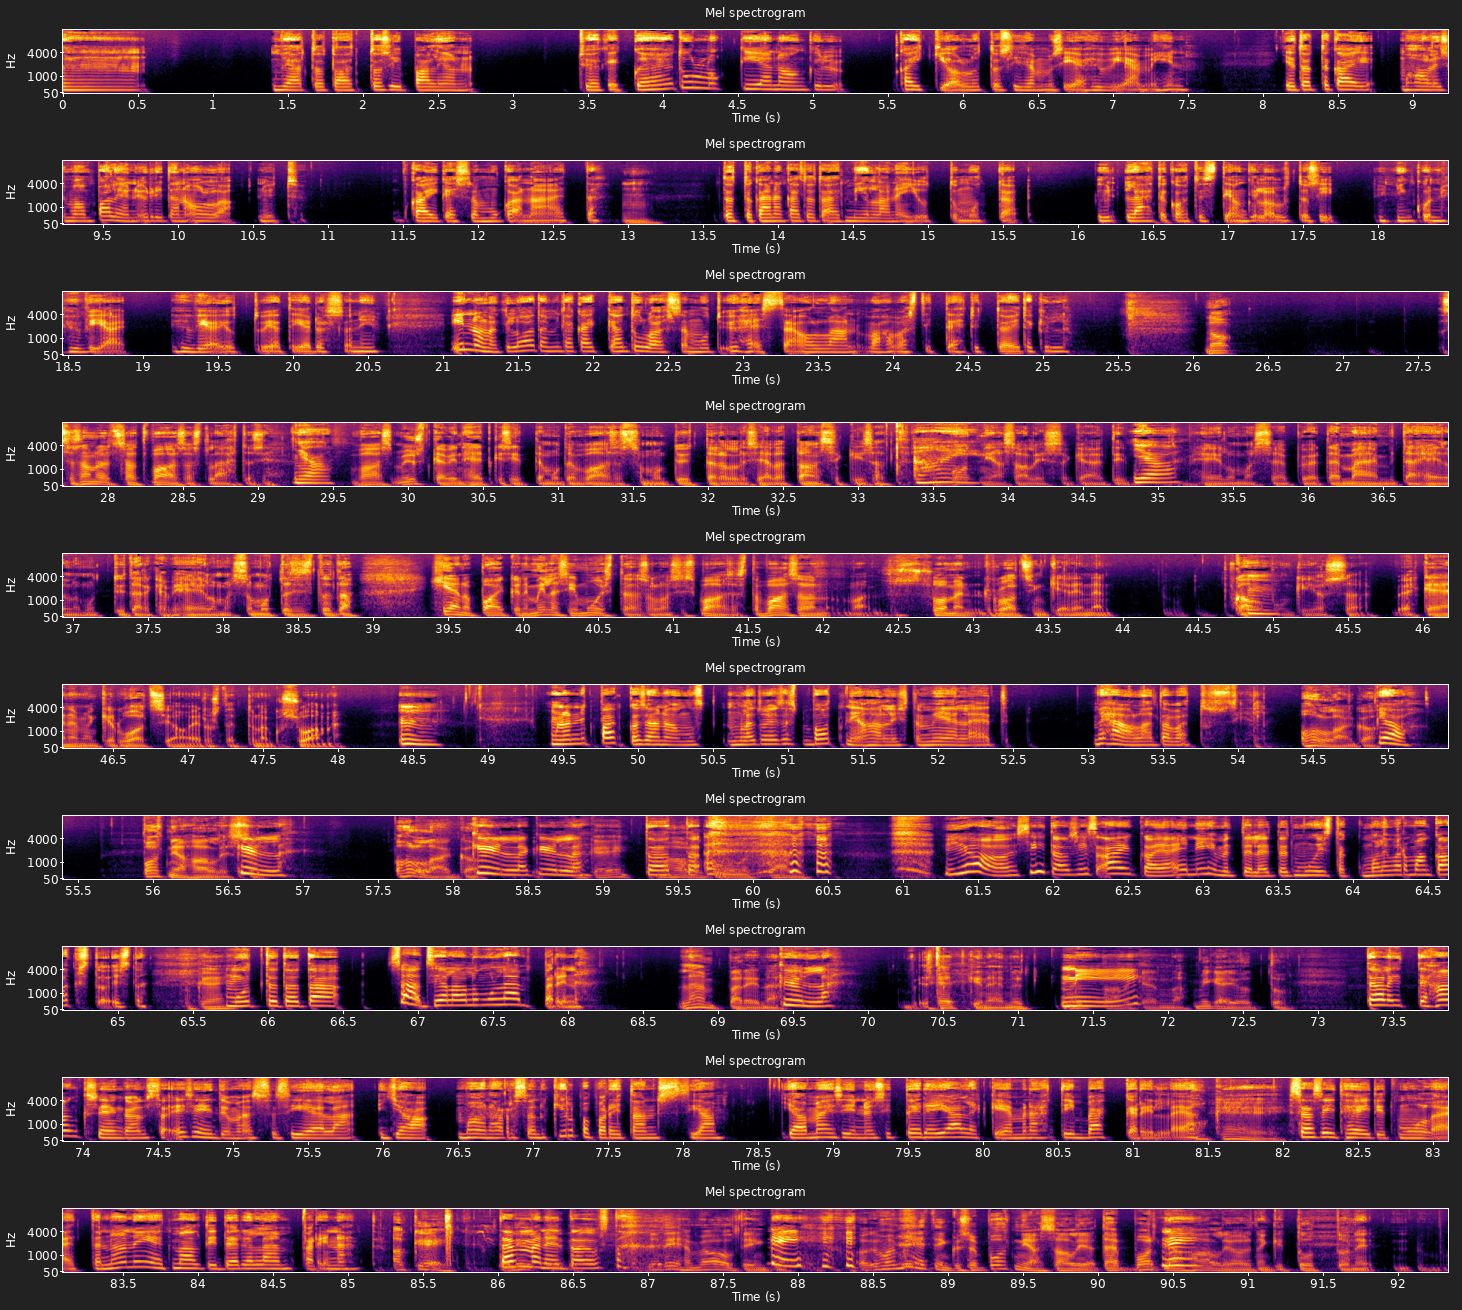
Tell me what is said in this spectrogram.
mm, ja tota, tosi paljon työkeikkoja on jo tullutkin ja ne on kyllä kaikki ollut tosi semmoisia hyviä, mihin. Ja totta kai mahdollisimman paljon yritän olla nyt kaikessa mukana, että mm. totta kai aina katsotaan, että millainen juttu, mutta lähtökohtaisesti on kyllä ollut tosi niin kuin hyviä hyviä juttuja tiedossa, niin innollakin luota, mitä kaikkea on tulossa, mutta yhdessä ollaan vahvasti tehty töitä kyllä. No, sä sanoit, että sä oot Vaasasta lähtöisin. Joo. Vaas, mä just kävin hetki sitten muuten Vaasassa, mun tyttärellä siellä tanssikisat. Ai. Botnia-salissa käytiin Joo. heilumassa ja tai mä en mitään heilunut, mutta tytär kävi heilumassa. Mutta siis tota, hieno paikka, niin millaisia muistoja sulla on siis Vaasasta? Vaasa on Suomen ruotsinkielinen kaupunki, mm. jossa ehkä enemmänkin ruotsia on edustettuna kuin Suomea. Mm. Mulla on nyt pakko sanoa, musta, mulla tuli tästä Botnia-hallista mieleen, että mehän ollaan tavattu siellä. Ollaanko? Joo, Botnia hallissa? kyllä. Ollaanko? Kyllä, kyllä. Okei, okay. Joo, siitä on siis aikaa ja en ihmettele, että et muista, kun mä olin varmaan 12. Okei. Mutta tota, sä oot siellä ollut mun lämpärinä. Lämpärinä? Kyllä. Hetkinen, nyt, Niin. nyt tarkenna. Mikä juttu? Te olitte Hanksien kanssa esiintymässä siellä ja mä oon harrastanut kilpaparitanssia. Ja mä esiinnyin sitten teidän jälkeen ja me nähtiin Bäkkärillä. Ja. Okay. sä sit heitit mulle, että no niin, että me oltiin teidän lämpärinä. Okei. Tämmönen Ja tausta. Ja niinhän me oltiinkin. Niin. Mä mietin, kun se Botnia-sali, tai Botnia-halli on jotenkin tuttu, niin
